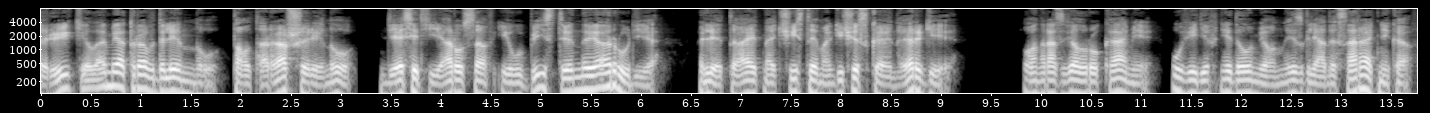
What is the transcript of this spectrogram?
Три километра в длину, полтора в ширину, десять ярусов и убийственные орудия. Летает на чистой магической энергии». Он развел руками, увидев недоуменные взгляды соратников.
